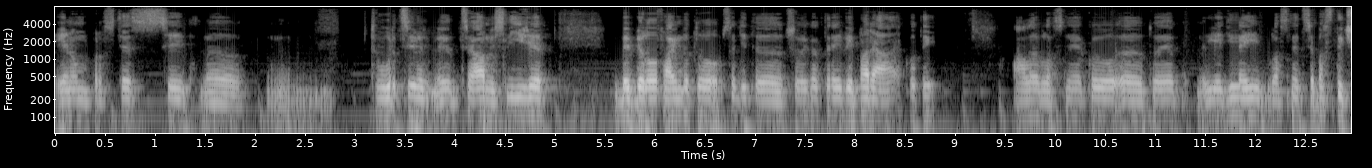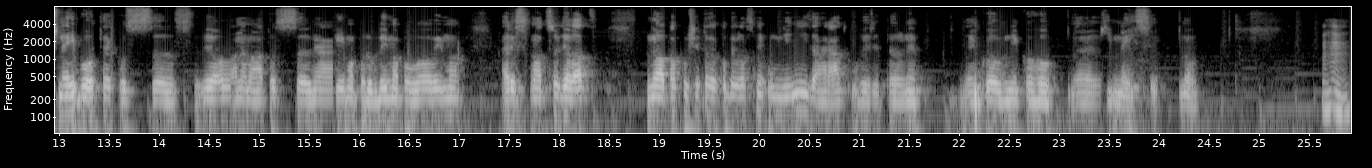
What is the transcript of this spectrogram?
Jenom prostě si uh, tvůrci třeba myslí, že by bylo fajn do toho obsadit člověka, který vypadá jako ty, ale vlastně jako e, to je jediný vlastně třeba styčný bod jako s, s, jo, a nemá to s nějakýma podobnýma povahovýma rysama co dělat. No a pak už je to jako by vlastně umění zahrát uvěřitelně jako někoho, e, kým nejsi. No. Mm-hmm.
